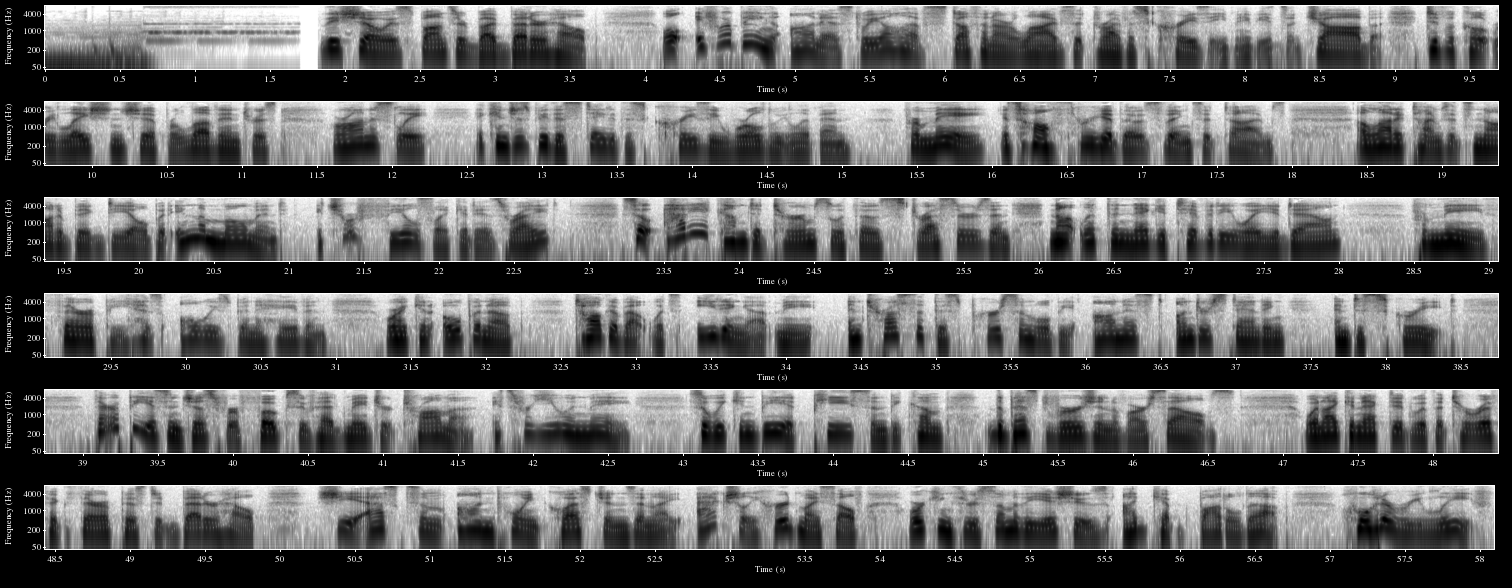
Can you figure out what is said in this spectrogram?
This show is sponsored by BetterHelp. Well, if we're being honest, we all have stuff in our lives that drive us crazy. Maybe it's a job, a difficult relationship, or love interest, or honestly, it can just be the state of this crazy world we live in. For me, it's all three of those things at times. A lot of times it's not a big deal, but in the moment, it sure feels like it is, right? So, how do you come to terms with those stressors and not let the negativity weigh you down? For me, therapy has always been a haven where I can open up, talk about what's eating at me, and trust that this person will be honest, understanding, and discreet. Therapy isn't just for folks who've had major trauma, it's for you and me, so we can be at peace and become the best version of ourselves. When I connected with a terrific therapist at BetterHelp, she asked some on point questions, and I actually heard myself working through some of the issues I'd kept bottled up. What a relief!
